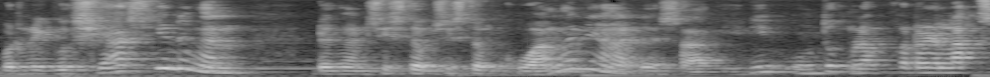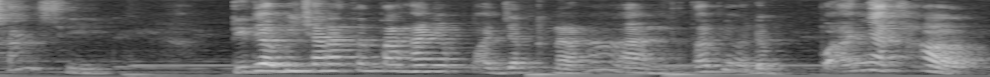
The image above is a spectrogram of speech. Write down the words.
bernegosiasi dengan dengan sistem-sistem keuangan yang ada saat ini untuk melakukan relaksasi. Tidak bicara tentang hanya pajak kendaraan, tetapi ada banyak hal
